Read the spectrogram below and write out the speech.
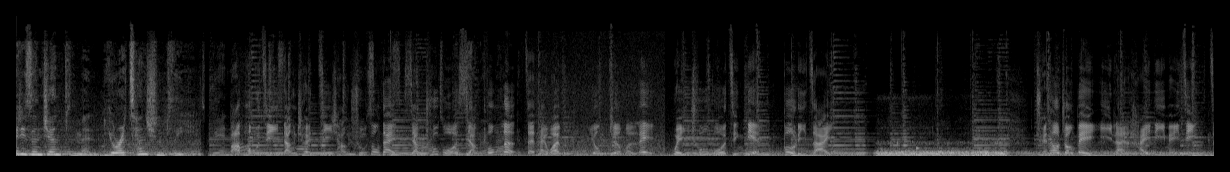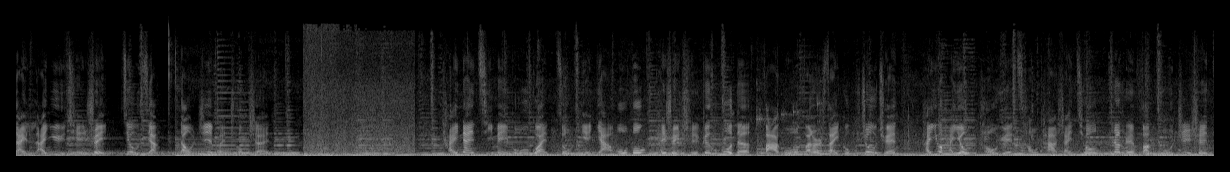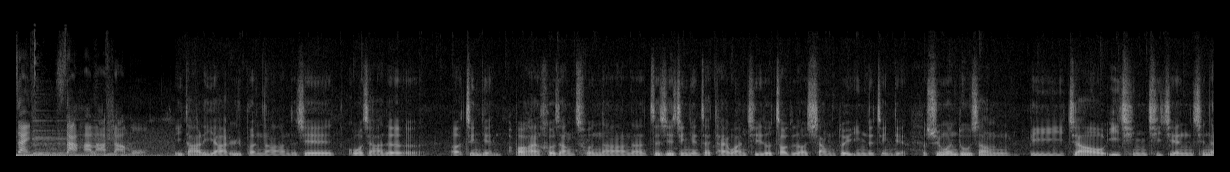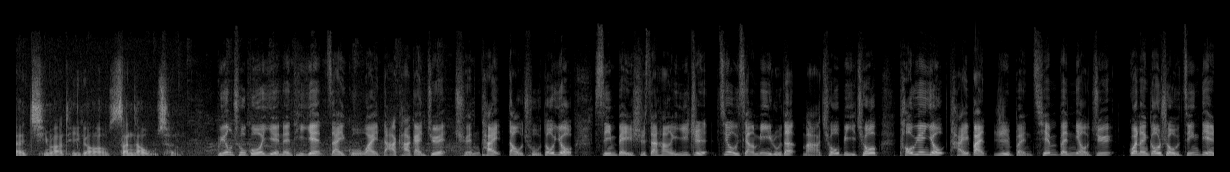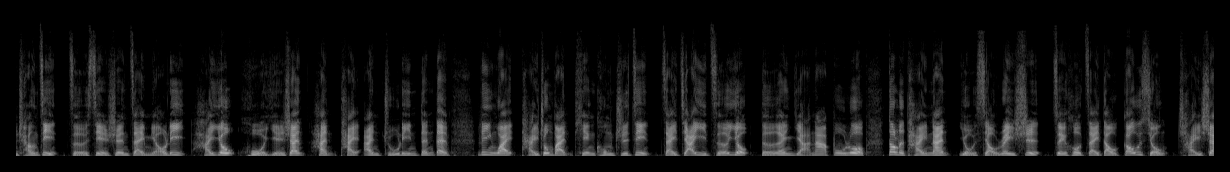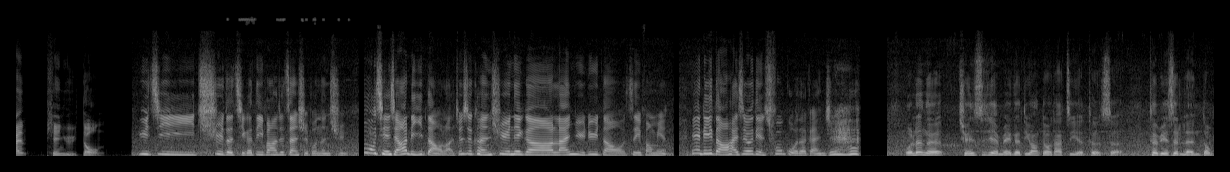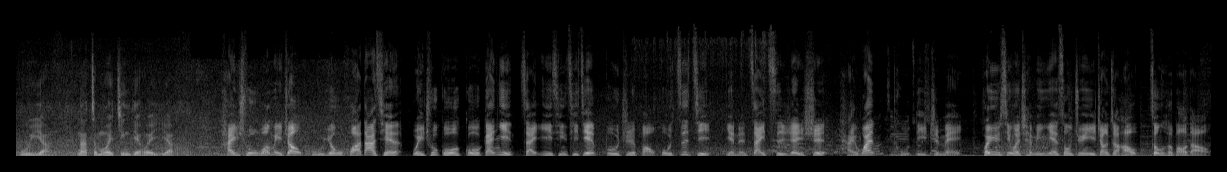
Ladies and gentlemen, your attention please. 把跑步机当成机场输送带，想出国想疯了，在台湾不用这么累。伪出国景点玻璃仔，全套装备一览海底美景，在蓝雨潜水，就像到日本冲绳。台南奇美博物馆走典雅欧风，喷水池更获得法国凡尔赛宫授权。还有还有，桃园草踏山丘，让人仿佛置身在撒哈拉沙漠。意大利啊、日本啊这些国家的呃景点，包含河掌村啊，那这些景点在台湾其实都找得到相对应的景点，询问度上比较疫情期间，现在起码提高三到五成。不用出国也能体验在国外打卡感觉，全台到处都有。新北十三行遗址就像秘鲁的马丘比丘，桃园有台版日本千本鸟居，灌篮高手经典场景则现身在苗栗，还有火焰山和泰安竹林等等。另外，台中版天空之镜在嘉义则有德恩雅纳部落，到了台南有小瑞士，最后再到高雄柴山天宇洞。预计去的几个地方就暂时不能去。目前想要离岛了，就是可能去那个蓝屿绿岛这一方面，因为离岛还是有点出国的感觉。我认为全世界每个地方都有它自己的特色，特别是人都不一样，那怎么会景点会一样？拍出完美照不用花大钱，伪出国过干瘾，在疫情期间不止保护自己，也能再次认识台湾土地之美。环宇新闻陈明燕、宋俊义、张哲豪综合报道。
